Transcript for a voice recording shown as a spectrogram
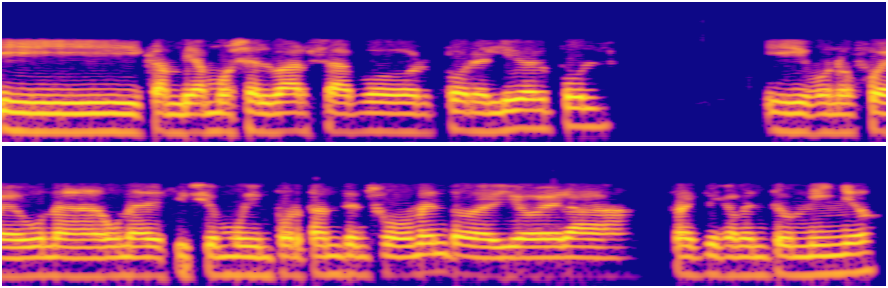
y cambiamos el Barça por, por el Liverpool y bueno fue una, una decisión muy importante en su momento yo era prácticamente un niño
